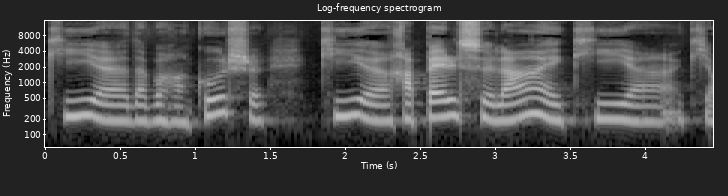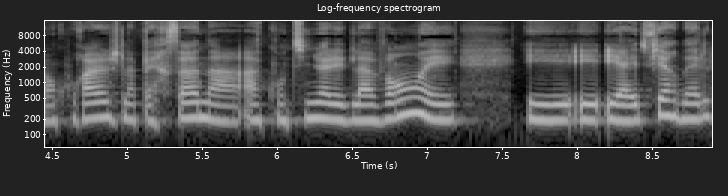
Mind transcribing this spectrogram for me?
qui, euh, d'avoir un coach qui euh, rappelle cela et qui, euh, qui encourage la personne à, continuer à aller de l'avant et, et, et, à être fière d'elle.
